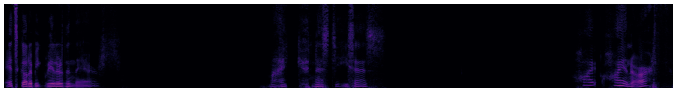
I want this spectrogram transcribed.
it's got to be greater than theirs. My goodness, Jesus. How, how on earth?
